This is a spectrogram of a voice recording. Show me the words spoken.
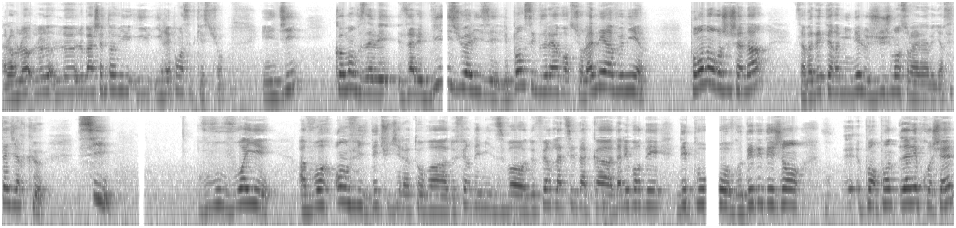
Alors le, le, le, Tov, il, répond à cette question. Et il dit, comment vous, avez, allez visualiser les pensées que vous allez avoir sur l'année à venir pendant Rosh Hashanah, ça va déterminer le jugement sur l'année à venir. C'est-à-dire que si vous vous voyez avoir envie d'étudier la Torah, de faire des mitzvot, de faire de la tzedaka, d'aller voir des, des pauvres, d'aider des gens euh, l'année prochaine,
